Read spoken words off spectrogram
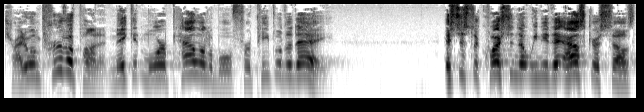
Try to improve upon it, make it more palatable for people today. It's just a question that we need to ask ourselves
